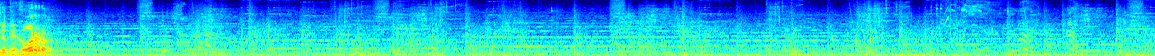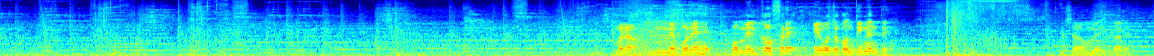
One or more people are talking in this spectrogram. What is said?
Lo que corro. Bueno, me pones, ponme el cofre en otro continente. Y se lo aumentaré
